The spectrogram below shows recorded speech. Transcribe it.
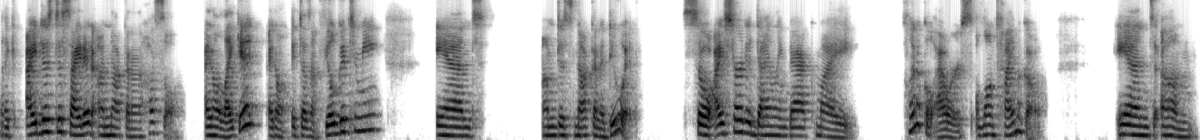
like i just decided i'm not going to hustle i don't like it. I don't it doesn't feel good to me. And i'm just not going to do it. So i started dialing back my clinical hours a long time ago. And um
